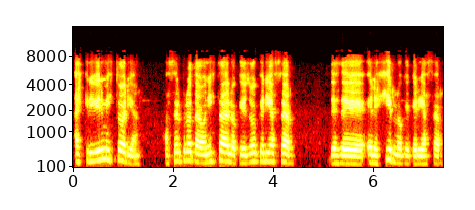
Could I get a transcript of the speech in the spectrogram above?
a escribir mi historia, a ser protagonista de lo que yo quería ser, desde elegir lo que quería hacer.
